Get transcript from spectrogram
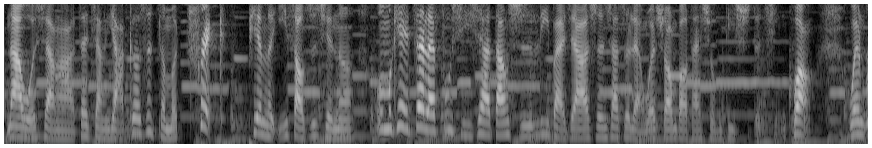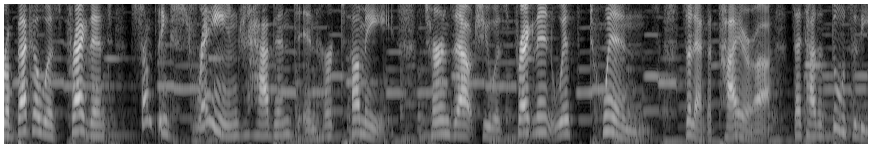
那我想啊，在讲雅各是怎么 trick 骗了姨嫂之前呢，我们可以再来复习一下当时利百家生下这两位双胞胎兄弟时的情况。When Rebecca was pregnant, something strange happened in her tummy. Turns out she was pregnant with twins. 这两个胎儿啊，在她的肚子里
